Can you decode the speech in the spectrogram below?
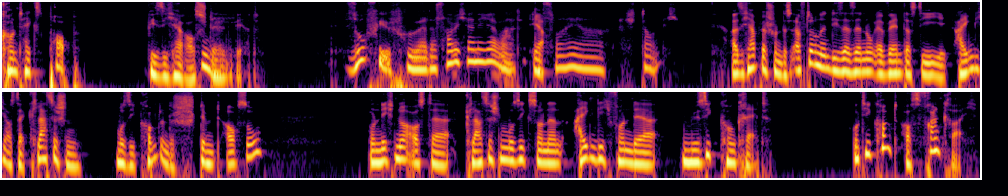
Kontext Pop, wie sich herausstellen nee. wird. So viel früher, das habe ich ja nicht erwartet. Ja. Das war ja erstaunlich. Also ich habe ja schon des Öfteren in dieser Sendung erwähnt, dass die eigentlich aus der klassischen Musik kommt und das stimmt auch so. Und nicht nur aus der klassischen Musik, sondern eigentlich von der Musik konkret. Und die kommt aus Frankreich,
